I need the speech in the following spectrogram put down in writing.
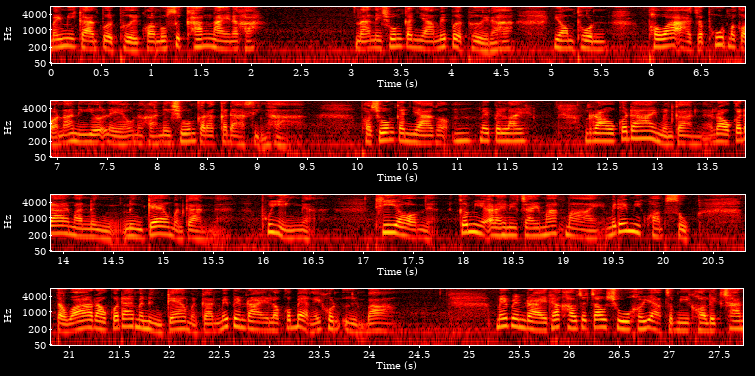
ไม่มีการเปิดเผยความรู้สึกข้างในนะคะนะในช่วงกันยาไม่เปิดเผยนะคะ ยอมทน เพราะว่าอาจจะพูดมาก่อนหน้านี้เยอะแล้วนะคะ ในช่วงกรกฎาสิงหา พอช่วงกันยาก็ไม่เป็นไร เราก็ได้เหมือนกัน เราก็ได้มาหนึ่งหนึ่งแก้วเหมือนกันนะผู้หญิงเนี่ยที่ยอมเนี่ยก็มีอะไรในใจมากมาย ไม่ได้มีความสุข แต่ว่าเราก็ได้มาหนึ่งแก้วเหมือนกันไม่เป็นไรเราก็แบ่งให้คนอื่นบ้าง ไม่เป็นไรถ้าเขาจะเจ้าชู้เขาอยากจะมีคอลเลกชัน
